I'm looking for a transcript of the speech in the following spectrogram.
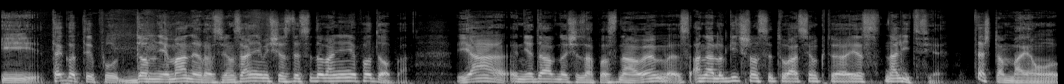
I tego typu domniemane rozwiązanie mi się zdecydowanie nie podoba. Ja niedawno się zapoznałem z analogiczną sytuacją, która jest na Litwie. Też tam mają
